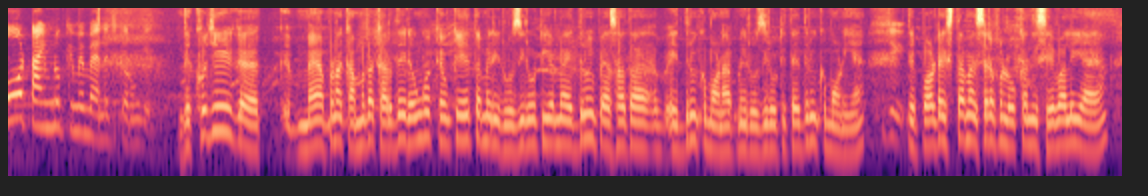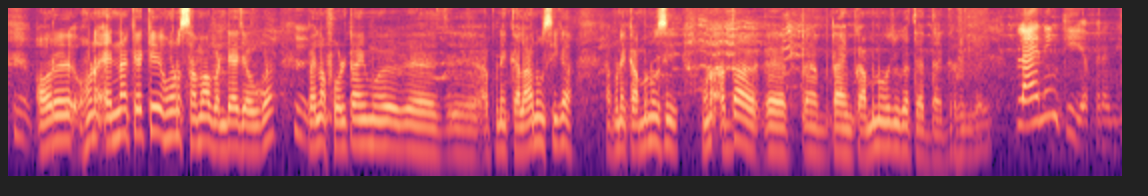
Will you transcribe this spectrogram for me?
ਉਹ ਟਾਈਮ ਨੂੰ ਕਿਵੇਂ ਮੈਨੇਜ ਕਰੋਗੇ? ਦੇਖੋ ਜੀ ਅ, ਮੈਂ ਆਪਣਾ ਕੰਮ ਤਾਂ ਕਰਦਾ ਰਹੂੰਗਾ ਕਿਉਂਕਿ ਇਹ ਤਾਂ ਮੇਰੀ ਰੋਜ਼ੀ ਰੋਟੀ ਹੈ ਮੈਂ ਇਧਰੋਂ ਹੀ ਪੈਸਾ ਤਾਂ ਇਧਰੋਂ ਹੀ ਕਮਾਉਣਾ ਆਪਣੀ ਰੋਜ਼ੀ ਰੋਟੀ ਤਾਂ ਇਧਰੋਂ ਹੀ ਕਮਾਉਣੀ ਹੈ। ਜੀ। ਤੇ ਪੋਲਿਟਿਕਸ ਤਾਂ ਮੈਂ ਸਿਰਫ ਲੋਕਾਂ ਦੀ ਸੇਵਾ ਲਈ ਆਇਆ। ਔਰ ਹੁਣ ਇੰਨਾ ਕਹਿ ਕੇ ਹੁਣ ਸਮਾਂ ਵੰਡਿਆ ਜਾਊਗਾ। ਪਹਿਲਾਂ ਫੁੱਲ ਟਾਈਮ ਆਪਣੇ ਕਲਾ ਨੂੰ ਸੀਗਾ ਆਪਣੇ ਕੰਮ ਨੂੰ ਸੀ। ਹੁਣ ਅੱਧਾ ਟਾਈਮ ਕੰਮ ਨੂੰ ਹੋ ਜਾਊਗਾ ਤੇ ਅੱਧਾ ਇੱਧਰ ਹੋ ਜਾਊਗਾ। ਪਲੈਨਿੰਗ ਕੀ ਹੈ ਫਿਰ ਅਭੀ?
